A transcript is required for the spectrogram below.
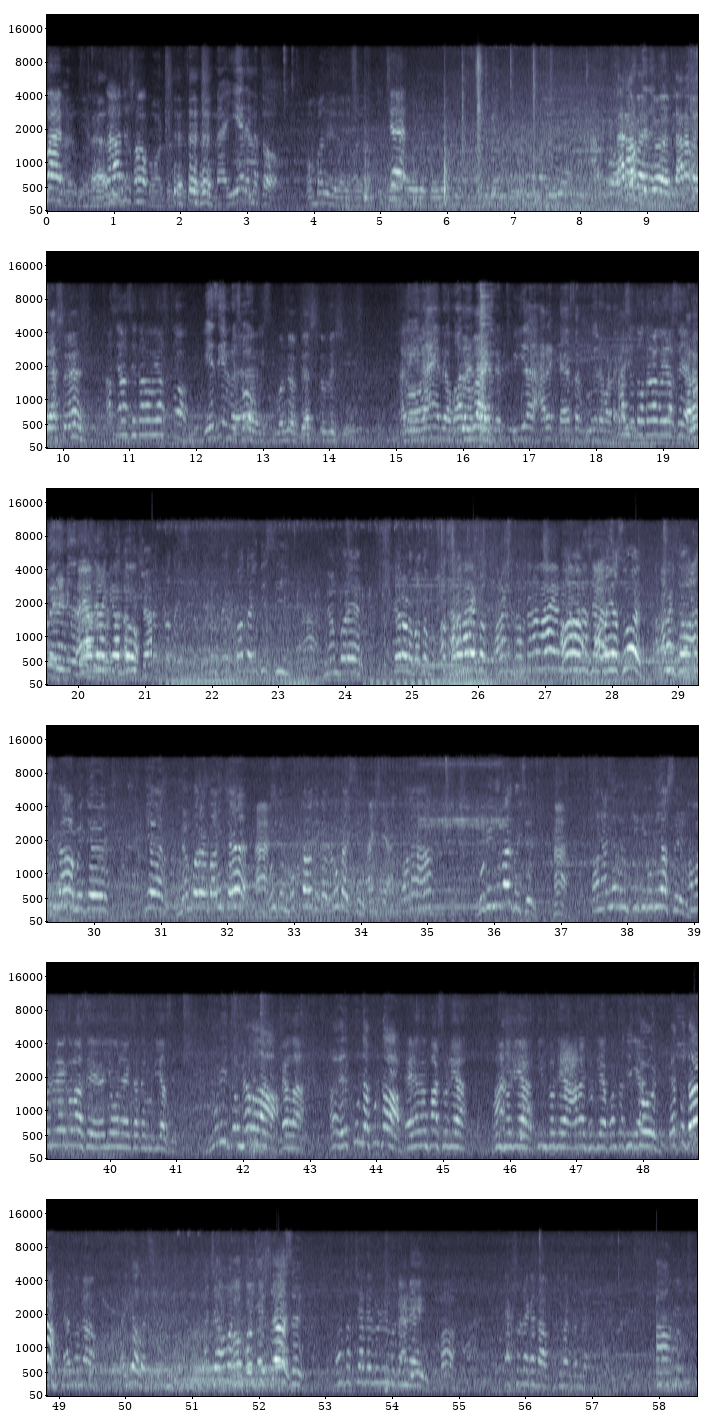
আছে সব না ইয়ে না তো তারা ভাই তারা ভাই আছে আছে আছে তারা ওই আছে তো এজিএম রে সব হইছে ব্যস্ত বেশি আরে নাই রে হরে রে তুইয়া আরে ক্যাসার গুয়ের বাটা আছে তো তারা ওই আছে তারা ভাই এই আমরা কি দিচ্ছি নম্বরের আমি তো আসছিলাম এই যে মেম্বারের বাড়িতে। দুইজন ভুক্তা অধিকার লোক ওনা রুটি নিবার কইছে হ্যাঁ কি কি রুটি আছে আমার এগুলো আছে যে অনেক জাতের রুটি আছে রুটি তো মেলা বেলা হ্যাঁ এই কোনটা কোনটা এটা দাম পাঁচশো টাকা দুশো টাকা তিনশো টাকা আড়াইশো টাকা পঞ্চাশ এত দাম এত দাম আচ্ছা আমার তো পঞ্চাশটা আছে পঞ্চাশ টাকা রুটির মতন নেই হ্যাঁ একশো টাকা দাম তোমার জন্য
